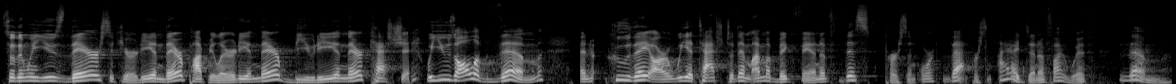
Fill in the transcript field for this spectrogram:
So then we use their security and their popularity and their beauty and their cachet. We use all of them and who they are, we attach to them. I'm a big fan of this person or that person. I identify with them.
